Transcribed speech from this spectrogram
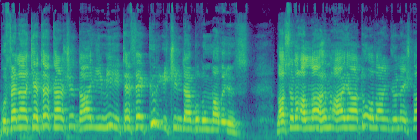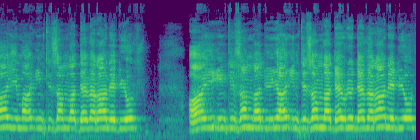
Bu felakete karşı daimi tefekkür içinde bulunmalıyız. Nasıl Allah'ın ayatı olan güneş daima intizamla deveran ediyor. Ay intizamla, dünya intizamla devri deveran ediyor.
